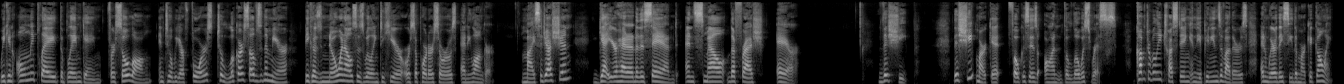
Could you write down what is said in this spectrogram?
We can only play the blame game for so long until we are forced to look ourselves in the mirror because no one else is willing to hear or support our sorrows any longer. My suggestion get your head out of the sand and smell the fresh air. The sheep. The sheep market focuses on the lowest risks comfortably trusting in the opinions of others and where they see the market going.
